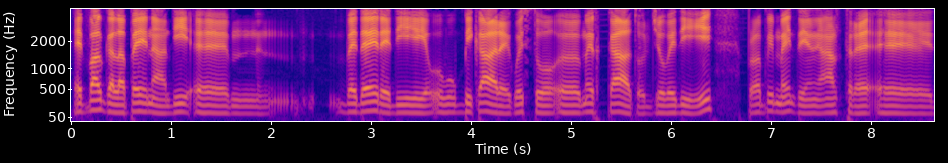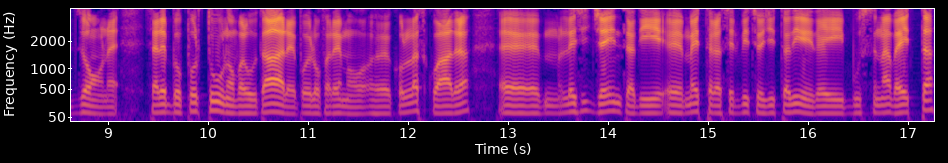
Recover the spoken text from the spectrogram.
e valga la pena di ehm, vedere di ubicare questo eh, mercato il giovedì probabilmente in altre eh, zone. Sarebbe opportuno valutare poi lo faremo eh, con la squadra ehm, l'esigenza di eh, mettere a servizio dei cittadini dei bus navetta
